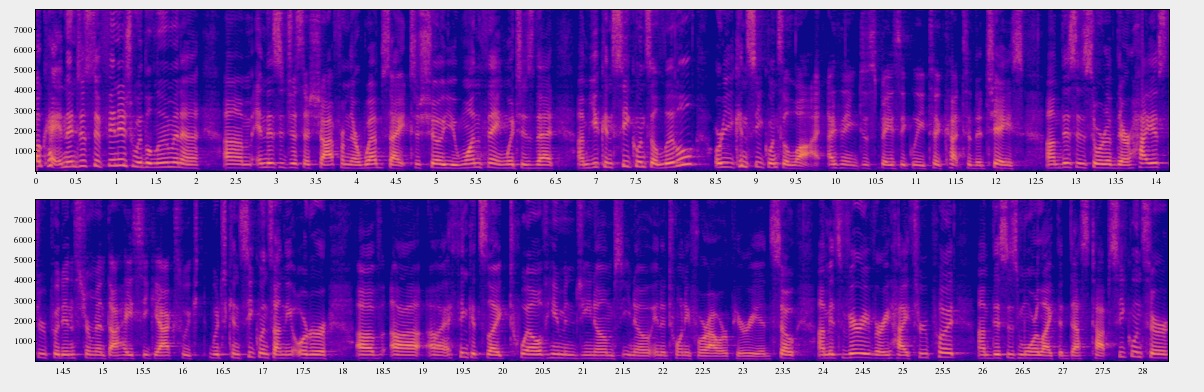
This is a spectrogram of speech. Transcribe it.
Okay, and then just to finish with Illumina, um, and this is just a shot from their website to show you one thing, which is that um, you can sequence a little or you can sequence a lot, I think, just basically to cut to the chase. Um, this is sort of their highest throughput instrument, the HiSeq-X, which, which can sequence on the order of, uh, uh, I think it's like 12 human genomes, you know, in a 24-hour period. So um, it's very, very high throughput. Um, this is more like the desktop sequencer.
